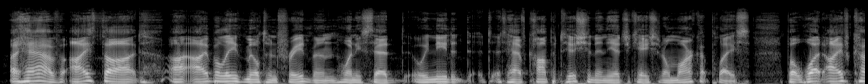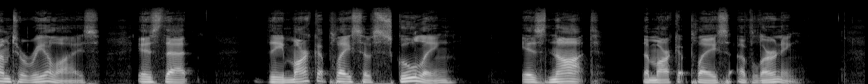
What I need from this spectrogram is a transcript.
I have. I thought, I, I believe Milton Friedman when he said we needed to have competition in the educational marketplace. But what I've come to realize is that the marketplace of schooling is not the marketplace of learning.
